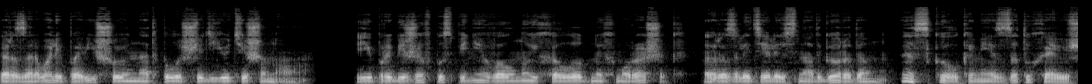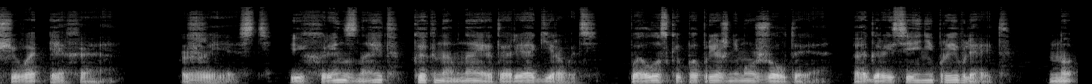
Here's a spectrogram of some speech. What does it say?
разорвали повисшую над площадью тишину. И, пробежав по спине волной холодных мурашек, разлетелись над городом осколками затухающего эха. Жесть. И хрен знает, как нам на это реагировать. Полоска по-прежнему желтая, агрессии не проявляет. Но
